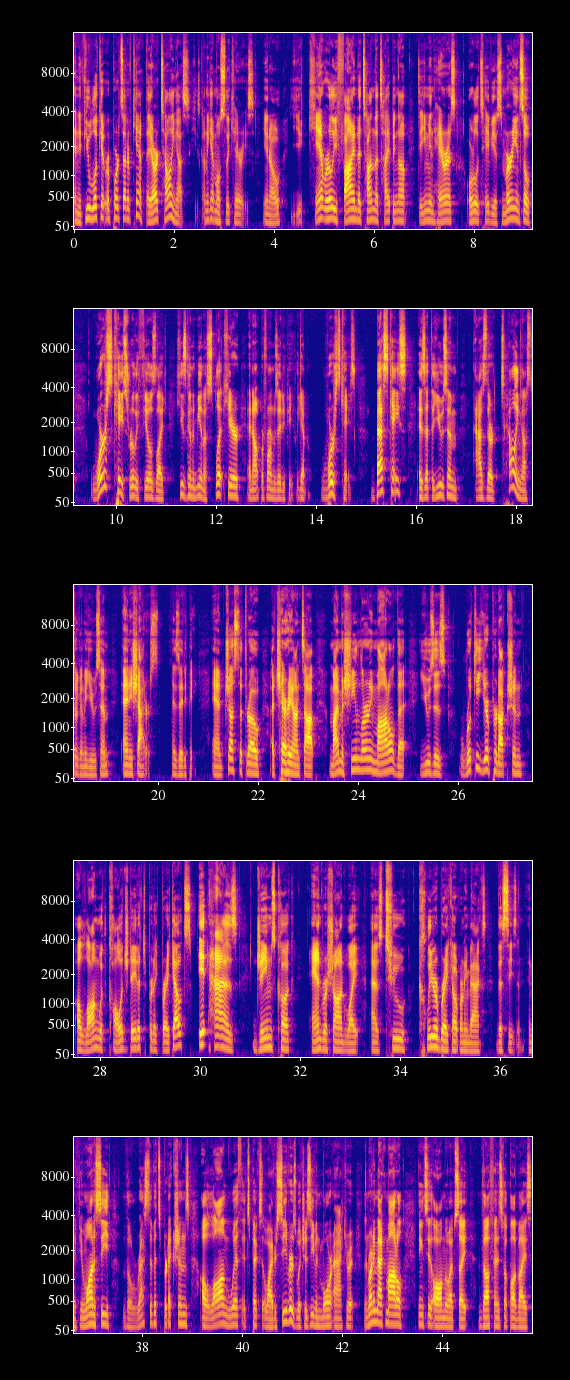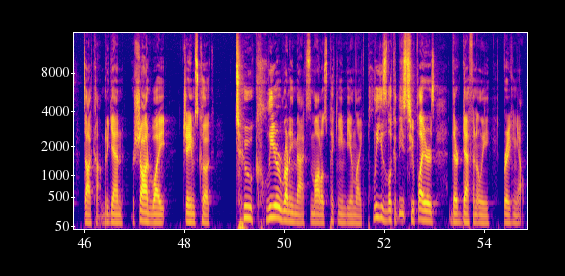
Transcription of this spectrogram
And if you look at reports out of camp, they are telling us he's going to get most of the carries. You know, you can't really find a ton that's hyping up Damien Harris or Latavius Murray. And so, worst case really feels like he's going to be in a split here and outperform his ADP. Again, worst case. Best case is that they use him as they're telling us they're going to use him and he shatters his ADP. And just to throw a cherry on top, my machine learning model that uses rookie year production along with college data to predict breakouts, it has James Cook and Rachaad White as two clear breakout running backs this season. And if you want to see the rest of its predictions along with its picks at wide receivers, which is even more accurate than running back model, you can see it all on the website, thefantasyfootballadvice.com. But again, Rachaad White, James Cook, two clear running backs the model's picking and being like, please look at these two players. They're definitely breaking out.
